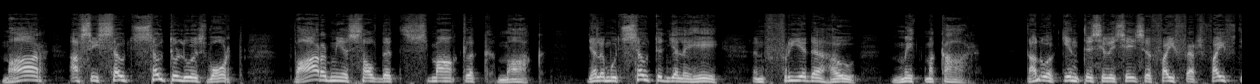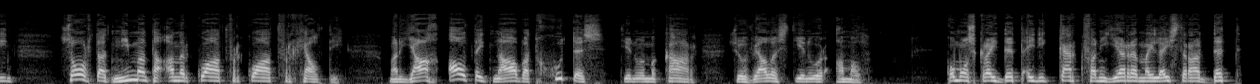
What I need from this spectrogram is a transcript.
maar as die sout souteloos word, waarmee sal dit smaaklik maak? Julle moet sout in julle hê en vrede hou met mekaar. Dan ook 1 Tessalonisense 5 vers 15: Sorg dat niemand 'n ander kwaad vir kwaad vergeld nie, maar jaag altyd na wat goed is teenoor mekaar sowel as teenoor almal. Kom ons kry dit uit die kerk van die Here, my luisteraar, dit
